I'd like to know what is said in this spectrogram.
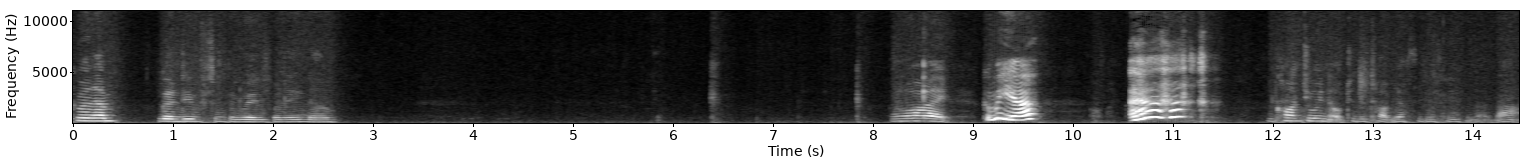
Come on then. I'm gonna do something really funny now. Right. Come here. You can't join it up to the top. You have to do something like that.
